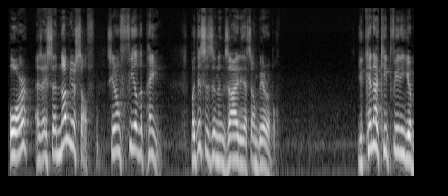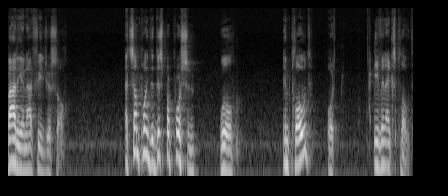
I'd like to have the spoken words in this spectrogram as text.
or, as I said, numb yourself so you don't feel the pain. But this is an anxiety that's unbearable. You cannot keep feeding your body and not feed your soul. At some point, the disproportion will implode or even explode.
